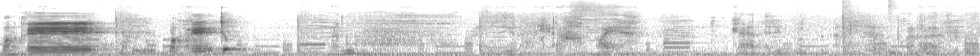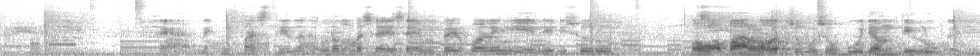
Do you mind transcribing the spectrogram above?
pakai pakai aduh apa ya? Pakai atribut bukan atribut ya. kayak aneh pastilah. Orang pas SMP paling ini disuruh bawa balon subuh subuh jam tilu aja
